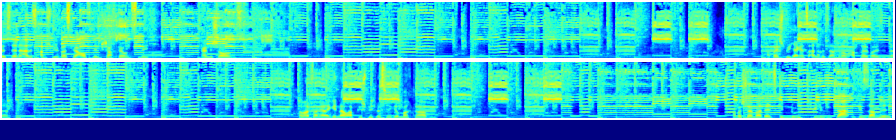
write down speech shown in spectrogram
Selbst wenn er alles abspielt, was wir aufnehmen, schafft er uns nicht. Keine Chance. Aber er spielt ja ganz andere Sachen auch ab teilweise, ne? Am Anfang hat er genau abgespielt, was wir gemacht haben. Aber scheinbar hat er jetzt genü genügend Daten gesammelt,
